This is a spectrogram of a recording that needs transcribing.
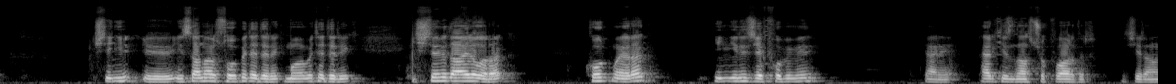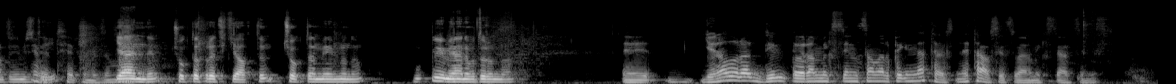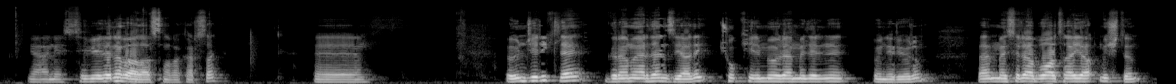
İşte e, insanlarla sohbet ederek, muhabbet ederek, işlerine dahil olarak, korkmayarak İngilizce fobimi yani herkesin az çok vardır. Hiç dilimiz değil. Evet hepimizin. var. Yendim. Çok da pratik yaptım. Çok da memnunum. Mutluyum yani bu durumdan. Ee, genel olarak dil öğrenmek isteyen insanlara peki ne, tav- ne tavsiyesi vermek istersiniz? Yani seviyelerine bağlı aslına bakarsak. Ee, öncelikle gramerden ziyade çok kelime öğrenmelerini öneriyorum. Ben mesela bu hatayı yapmıştım.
